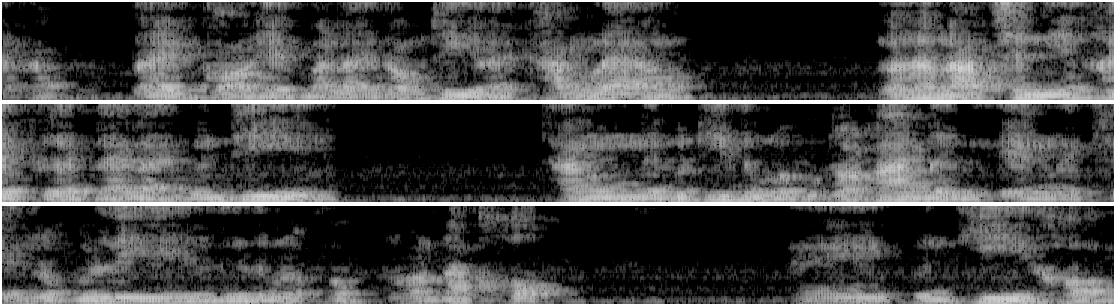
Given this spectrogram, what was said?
นะครับ ได้ก่อเหตุมาหลายท้องที่หลายครั้งแล้วแล้วขนาดเช่นนี้เคยเกิดในหลายพื้นที่ ทั้งในพื้นที่ตำรวจภูธรภาคหนึ่งเองในเขตลบบุรี หรือตำรวจภูธรภาคหกในพื้นที่ของ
